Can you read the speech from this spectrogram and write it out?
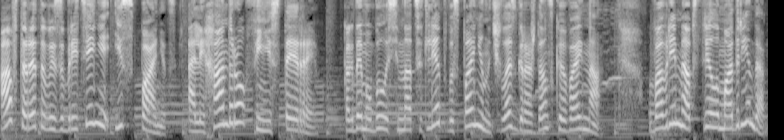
Автор этого изобретения – испанец Алехандро Финистерре. Когда ему было 17 лет, в Испании началась гражданская война. Во время обстрела Мадрида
